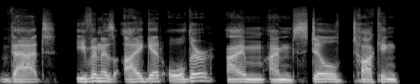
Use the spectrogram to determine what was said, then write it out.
that even as I get older, I'm I'm still talking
